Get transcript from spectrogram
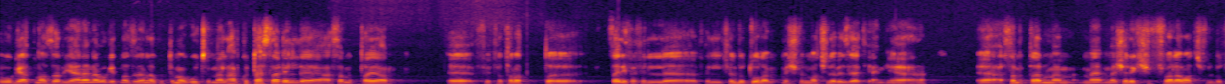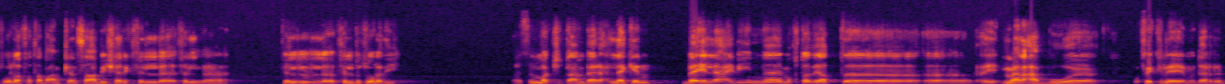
وجهات نظر يعني أنا وجهة نظري أنا لو كنت موجود في الملعب كنت هستغل عصام الطيار في فترات مختلفه في في البطولة مش في الماتش ده بالذات يعني. عصام الطيار ما ما شاركش في ولا ماتش في البطولة فطبعا كان صعب يشارك في ال في ال في ال في البطولة دي. في الماتش بتاع امبارح. لكن باقي اللاعبين مقتضيات ملعب وفكر مدرب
